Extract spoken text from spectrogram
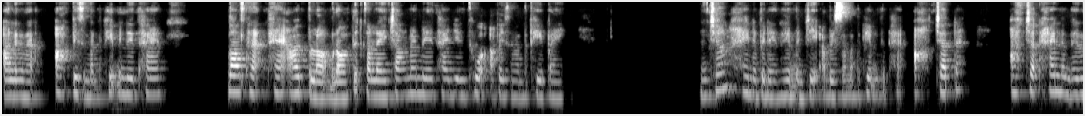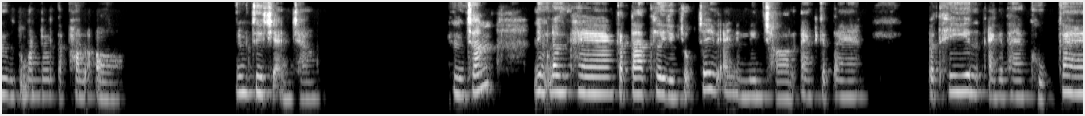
អស់លក្ខណៈអស់ពីសមត្ថភាពមានន័យថាដល់ថ្នាក់ថាឲ្យប្រឡងម្ដងទៀតក៏លែងចង់ដែរមានន័យថាយើងធ្វើអស់ពីសមត្ថភាពហើយអញ្ចឹងហើយនៅពេលដែលបញ្ចេញអស់ពីសមត្ថភាពគឺថាអស់ចិត្តណា អស់ចិត្តហើយនឹងទទួលបានលទ្ធផលល្អខ្ញុំជឿជាក់អញ្ចឹងអញ្ចឹងខ្ញុំដឹងថាកត្តាធ្វើយើងជោគជ័យវាអាចនឹងមានច្រើនអាចកត្តាប្រធានអាចកត្តាគ្រូកែ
